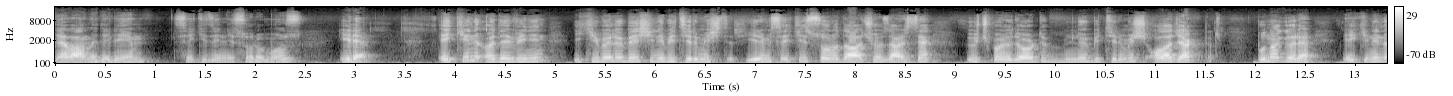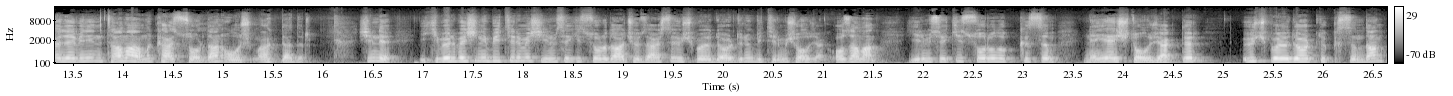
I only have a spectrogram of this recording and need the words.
Devam edelim. 8. sorumuz ile. Ekin ödevinin 2 bölü 5'ini bitirmiştir. 28 soru daha çözerse 3 bölü 4'ünü bitirmiş olacaktır. Buna göre Ekin'in ödevinin tamamı kaç sorudan oluşmaktadır? Şimdi 2 bölü 5'ini bitirmiş 28 soru daha çözerse 3 bölü 4'ünü bitirmiş olacak. O zaman 28 soruluk kısım neye eşit olacaktır? 3 bölü 4'lük kısımdan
